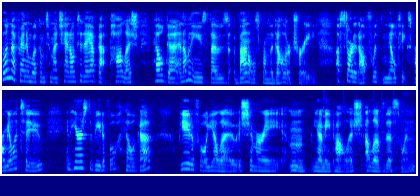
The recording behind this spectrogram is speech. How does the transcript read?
Hello my friend and welcome to my channel. Today I've got Pahlish Helga and I'm going to use those vinyls from the Dollar Tree. I've started off with Miltix Formula 2 and here's the beautiful Helga. Beautiful yellow, shimmery, mmm, yummy polish. I love this one.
